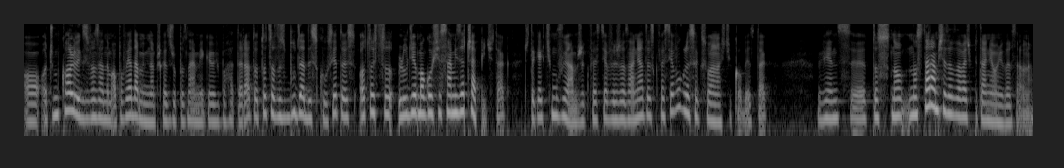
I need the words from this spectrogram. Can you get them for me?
o, o czymkolwiek związanym, opowiadam im na przykład, że poznałem jakiegoś bohatera, to to, co wzbudza dyskusję, to jest o coś, co ludzie mogą się sami zaczepić, tak? Czy tak jak ci mówiłam, że kwestia wyrzezania to jest kwestia w ogóle seksualności kobiet, tak? Więc y, to no, no staram się zadawać pytania uniwersalne.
